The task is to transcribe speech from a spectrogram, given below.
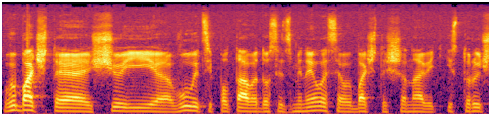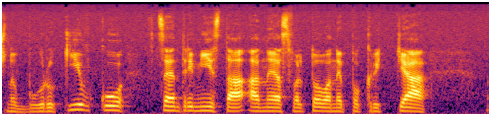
Ви бачите, що і вулиці Полтави досить змінилися. Ви бачите, що навіть історичну буруківку в центрі міста, а не асфальтоване покриття. Е,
